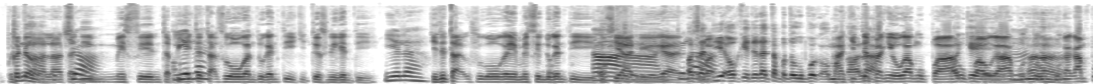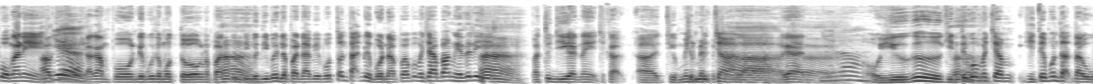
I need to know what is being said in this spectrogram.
pecah Kena? lah Pecah. tadi mesin Tapi Yelah. kita tak suruh orang tu ganti Kita sendiri ganti Yelah. Kita tak suruh orang yang mesin tu ganti Ah, Kesian dia kan itulah. Pasal dia Okey dia datang potong rumput kat rumah Ah, kau kita lah panggil orang upah Okey. Upah orang Potong Hmm. rumput kat kampung kan ni Okey. Ya. Kat kampung Dia potong-potong Lepas tu Ha. tiba-tiba Lepas dah habis potong Tak ada pun apa-apa Macam abang ni tadi Ha. Lepas tu jiran naik cakap uh, Cermin, Cermin pecah, pecah. lah kan Ha. Yelah. Oh ya ke Kita Ha. pun macam Kita pun tak tahu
